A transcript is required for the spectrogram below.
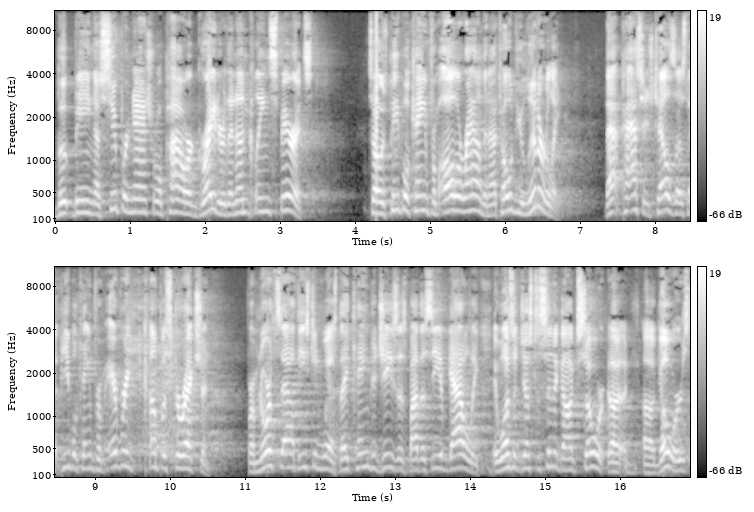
but being a supernatural power greater than unclean spirits. So as people came from all around, and I told you literally, that passage tells us that people came from every compass direction. From north, south, east, and west, they came to Jesus by the Sea of Galilee. It wasn't just to synagogue sower, uh, uh, goers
